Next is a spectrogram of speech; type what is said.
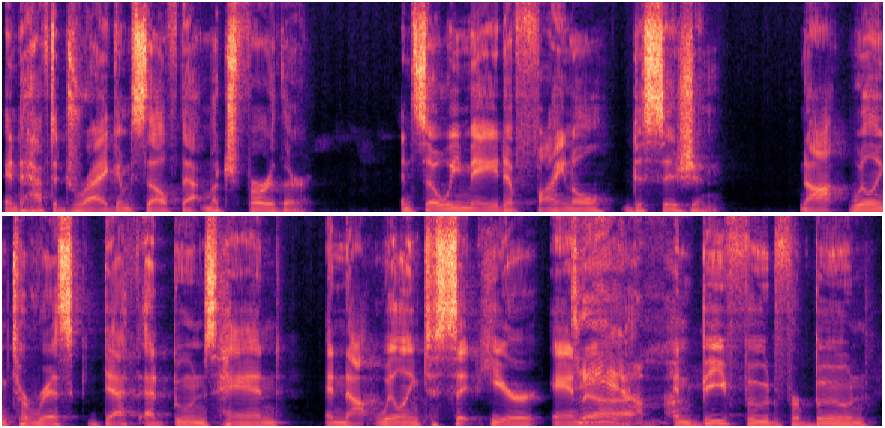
and to have to drag himself that much further. And so he made a final decision. Not willing to risk death at Boone's hand and not willing to sit here and uh, and be food for Boone,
